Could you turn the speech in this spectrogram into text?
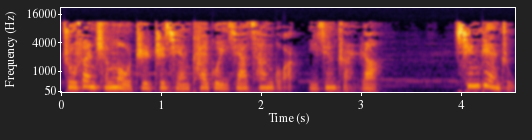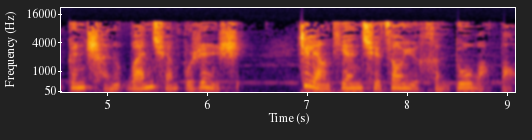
主犯陈某志之前开过一家餐馆，已经转让，新店主跟陈完全不认识，这两天却遭遇很多网暴。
